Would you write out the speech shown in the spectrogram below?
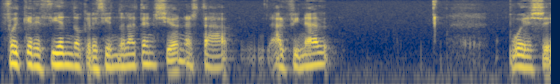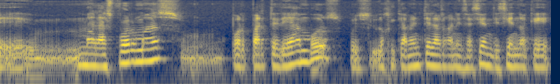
fue creciendo, creciendo la tensión hasta al final, pues eh, malas formas por parte de ambos, pues lógicamente la organización diciendo que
